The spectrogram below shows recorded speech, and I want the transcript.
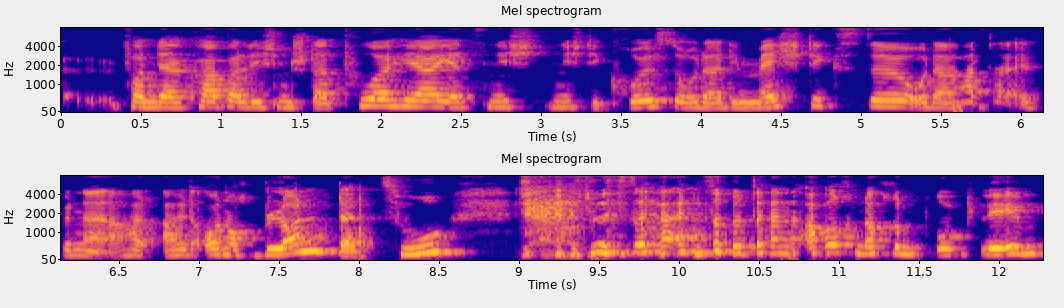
äh, von der körperlichen Statur her jetzt nicht nicht die größte oder die mächtigste oder hat ich bin halt auch noch blond dazu. Das ist also dann auch noch ein Problem.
